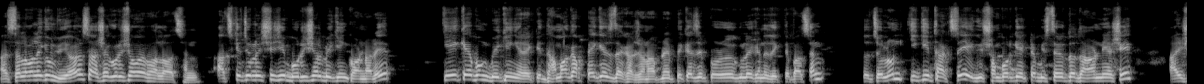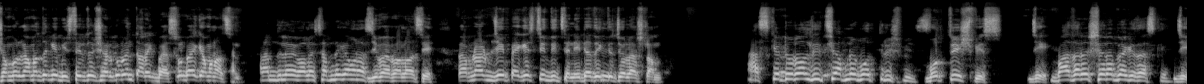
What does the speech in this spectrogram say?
আসসালামু আলাইকুম ভিউয়ার্স আশা করি সবাই ভালো আছেন। আজকে চলে এসেছি বরিশাল বেকিং কর্নারে কেক এবং বেকিং এর একটি ধামাকা প্যাকেজ দেখার জন্য। আপনি প্যাকেজের প্রয়োগগুলো এখানে দেখতে পাচ্ছেন। তো চলুন কি কি থাকছে এই সম্পর্কে একটা বিস্তারিত ধারণা নিয়ে আসি। আর এই সম্পর্কে আমাদেরকে বিস্তারিত শেয়ার করবেন তারেক ভাই। আসল ভাই কেমন আছেন? আলহামদুলিল্লাহ ভালো আছি। আপনি কেমন আছেন? জি ভাই ভালো আছে। তো আপনার যে প্যাকেজটি দিচ্ছেন এটা দেখতে চলে আসলাম। আজকে টোটাল দিচ্ছি আপনার বত্রিশ পিস বত্রিশ পিস জি। বাজারের সেরা প্যাকেজ আজকে। জি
